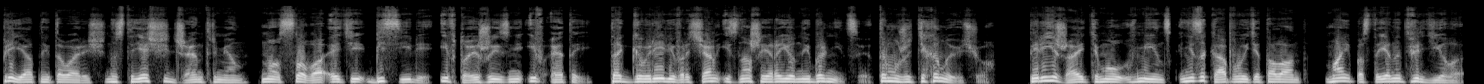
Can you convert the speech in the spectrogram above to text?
Приятный товарищ, настоящий джентльмен. Но слова эти бесили и в той жизни, и в этой. Так говорили врачам из нашей районной больницы, тому же Тихановичу. Переезжайте, мол, в Минск, не закапывайте талант. Май постоянно твердила,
